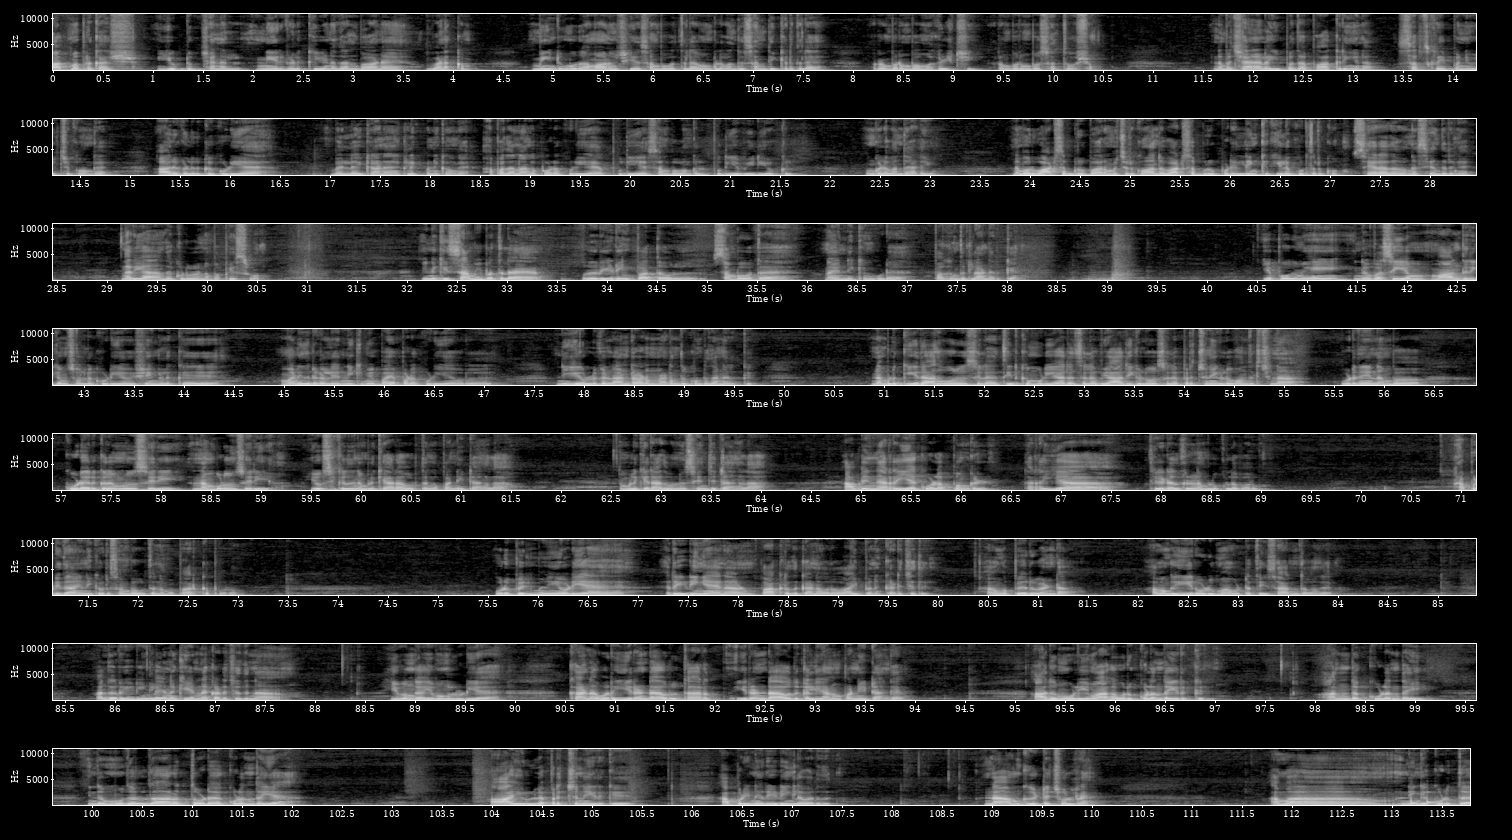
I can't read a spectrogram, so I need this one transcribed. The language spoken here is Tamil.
ஆத்ம பிரகாஷ் யூடியூப் சேனல் நேர்களுக்கு எனது அன்பான வணக்கம். மீண்டும் ஒரு அமானுஷ்ய சம்பவத்தில் உங்களை வந்து சந்திக்கிறதுல ரொம்ப ரொம்ப மகிழ்ச்சி ரொம்ப ரொம்ப சந்தோஷம். நம்ம சேனலை இப்போ தான் பார்க்குறீங்கன்னா சப்ஸ்கிரைப் பண்ணி வச்சுக்கோங்க. அருகில் இருக்கக்கூடிய பெல் ஐக்கானை கிளிக் பண்ணிக்கோங்க. அப்போ தான் நாங்கள் போடக்கூடிய புதிய சம்பவங்கள் புதிய வீடியோக்கள் உங்களை வந்து அடையும். நம்ம ஒரு வாட்ஸ்அப் குரூப் ஆரம்பிச்சிருக்கோம். அந்த வாட்ஸ்அப் குரூப்போடைய லிங்க் கீழே கொடுத்துருக்கோம். சேராதவங்க சேர்ந்துடுங்க நிறையா அந்த குழுவில் நம்ம பேசுவோம். இன்றைக்கி சமீபத்தில் ஒரு ரீடிங் பார்த்த ஒரு சம்பவத்தை நான் இன்றைக்கும் கூட பகிர்ந்துக்கலான்னு இருக்கேன். எப்போதுமே இந்த வசியம் மாந்திரிகம் சொல்லக்கூடிய விஷயங்களுக்கு மனிதர்கள் என்றைக்குமே பயப்படக்கூடிய ஒரு நிகழ்வுகள் அன்றாடம் நடந்து கொண்டு தான் இருக்குது நம்மளுக்கு ஏதாவது ஒரு சில தீர்க்க முடியாத சில வியாதிகளோ சில பிரச்சனைகளோ வந்துடுச்சுன்னா உடனே நம்ம கூட இருக்கிறவங்களும் சரி நம்மளும் சரி யோசிக்கிறது நம்மளுக்கு யாராவது ஒருத்தங்க பண்ணிட்டாங்களா? நம்மளுக்கு யாராவது ஒன்று செஞ்சிட்டாங்களா? அப்படின்னு நிறைய குழப்பங்கள் நிறையா தேடல்கள் நம்மளுக்குள்ளே வரும். அப்படி தான் இன்றைக்கி ஒரு சம்பவத்தை நம்ம பார்க்க போகிறோம் ஒரு பெண்மணியோடைய ரீடிங்கை நான் பார்க்குறதுக்கான ஒரு வாய்ப்பு எனக்கு கிடைச்சிது. அவங்க பேர் வேண்டாம். அவங்க ஈரோடு மாவட்டத்தை சார்ந்தவங்க. அந்த ரீடிங்கில் எனக்கு என்ன கிடச்சதுன்னா இவங்க இவங்களுடைய கணவர் இரண்டாவது தார இரண்டாவது கல்யாணம் பண்ணிட்டாங்க. அது மூலியமாக ஒரு குழந்தை இருக்குது அந்த குழந்தை இந்த முதல் தாரத்தோட குழந்தைய ஆயுளில் பிரச்சனை இருக்குது அப்படின்னு ரீடிங்கில் வருது. நான் அவங்கக்கிட்ட சொல்கிறேன் அம்மா நீங்கள் கொடுத்த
